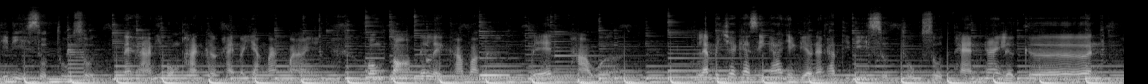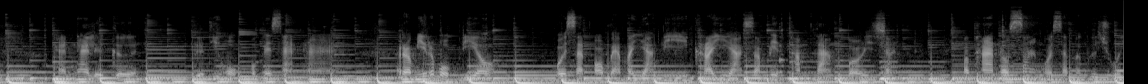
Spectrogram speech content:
ที่ดีสุดถูกสุด ในฐานะที่ผมผ่านเครือข่ายมาอย่างมากมาย คงตอบได้เลยครับว่าคือ และไม่ใช่แค่สินค้าอย่างเดียวนะครับ ที่ดีสุดถูกสุดแผนง่ายเหลือเกิน แผนง่ายเหลือเกินเดือนที่ 6 ผมได้แสนห้าเรามีระบบเดียว บริษัทออกแบบมาอย่างดี ใครอยากสำเร็จทำตามบริษัท ประธานเราสร้างบริษัทมาเพื่อช่วย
